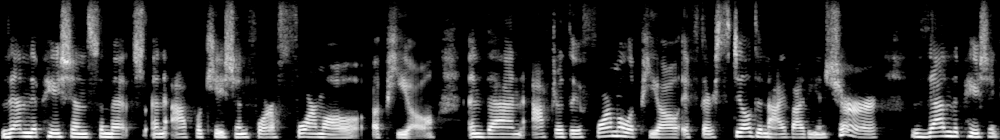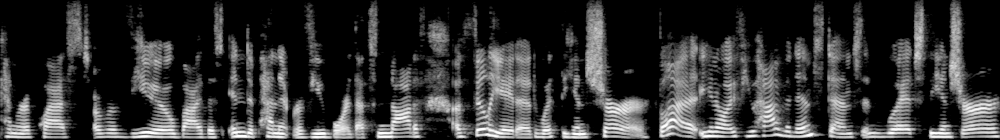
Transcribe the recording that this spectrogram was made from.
Then the patient submits an application for a formal appeal. And then after the formal appeal, if they're still denied by the insurer, then the patient can request a review by this independent review board that's not affiliated with the insurer. But, you know, if you have an instance in which the insurer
